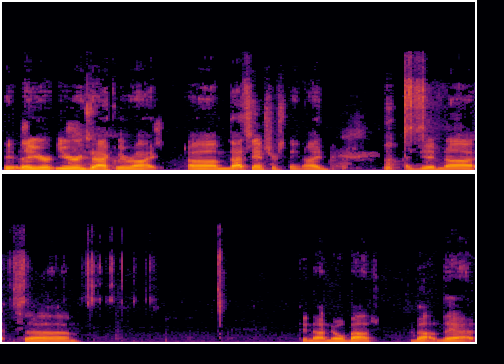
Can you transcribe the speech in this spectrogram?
that you're you're exactly right. Um, that's interesting. I I did not uh, did not know about about that.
